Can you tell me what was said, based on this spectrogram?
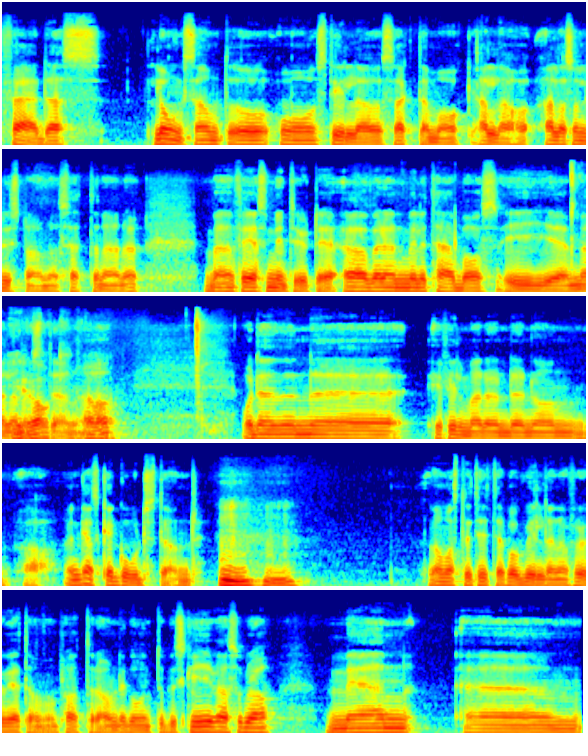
färdas långsamt och, och stilla och sakta mak. Alla, alla som lyssnar har sett den här nu. Men för er som inte gjort det, över en militärbas i eh, Mellanöstern. ja. Ja. Och den eh, är filmad under någon, ja, en ganska god stund. Mm, mm. Man måste titta på bilderna för att veta vad man pratar om. Det går inte att beskriva så bra. Men eh,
